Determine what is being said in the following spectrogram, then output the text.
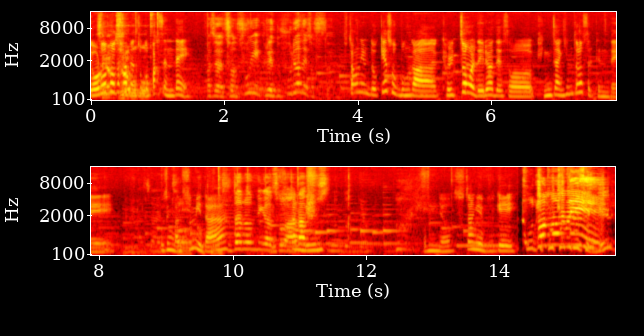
여러 생각 번 하면 들어보고. 조금 빡센데 맞아요. 전 속이 그래도 후련해졌어요. 수장님도 계속 뭔가 결정을 내려야 돼서 굉장히 힘들었을 텐데 맞아요. 고생 많습니다 부단 언니가 저. 알아주시는군요. 그럼요 수장의 무게 부단 언니.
